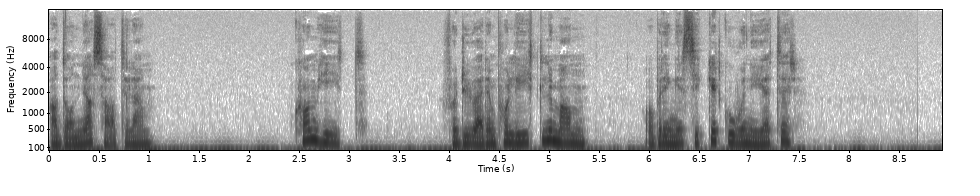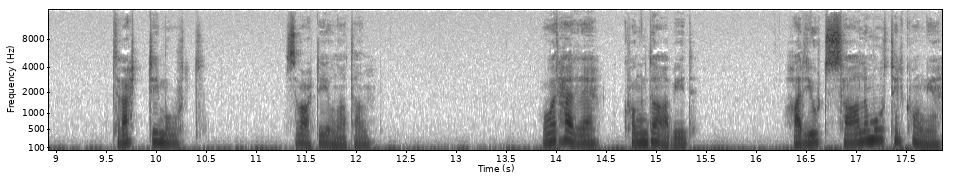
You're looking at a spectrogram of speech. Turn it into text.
Adonja sa til ham, Kom hit, for du er en pålitelig mann og bringer sikkert gode nyheter. Tvert imot, svarte Jonathan. Vår Herre, kong David, har gjort Salomo til konge.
